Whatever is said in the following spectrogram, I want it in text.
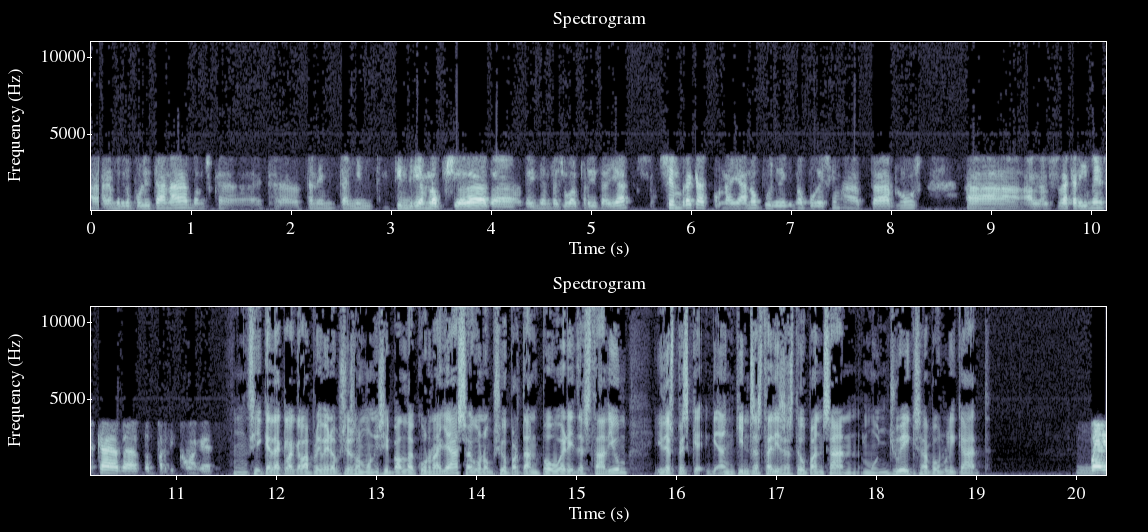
a la metropolitana doncs que, que tenim, tenim, tindríem l'opció d'intentar jugar el partit allà, sempre que a Cornellà no, podri, no poguéssim adaptar-nos a, als requeriments que d'un partit com aquest. Mm, sí, queda clar que la primera opció és el municipal de Cornellà, segona opció, per tant, Powerade Stadium, i després, que, en quins estadis esteu pensant? Montjuïc s'ha publicat? Bé,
